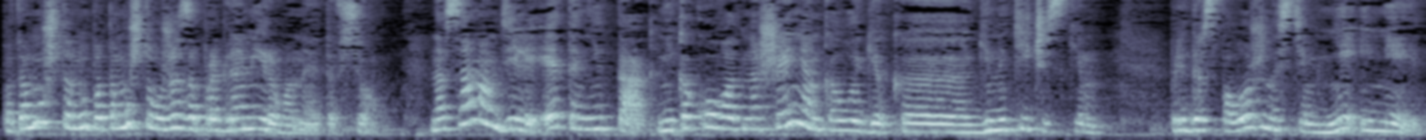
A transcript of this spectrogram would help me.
Потому что, ну, потому что уже запрограммировано это все. На самом деле это не так. Никакого отношения онкология к э, генетическим предрасположенностям не имеет.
